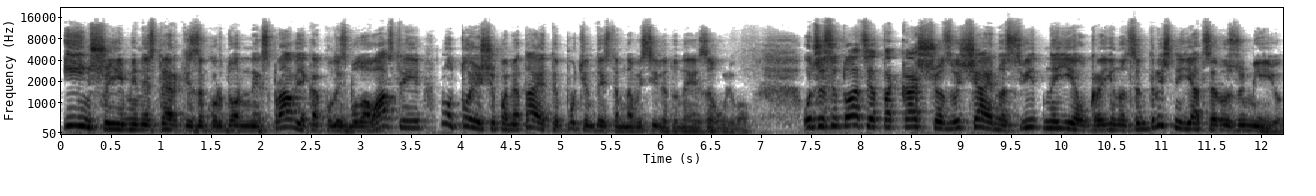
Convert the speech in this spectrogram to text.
іншої міністерки закордонних справ, яка колись була в Австрії. Ну тої, що пам'ятаєте, Путін десь там на весілля до неї загулював. Отже, ситуація така, що звичайно світ не є україноцентричний, я це розумію.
